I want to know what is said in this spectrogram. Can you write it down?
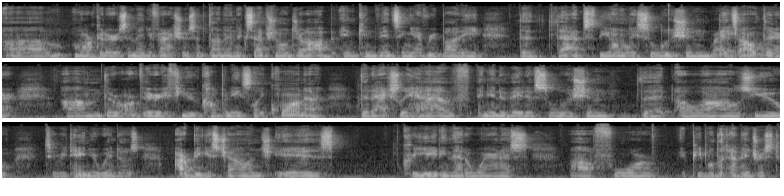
um, marketers and manufacturers have done an exceptional job in convincing everybody that that's the only solution Right. that's out there. Um, there are very few companies like Quanta that actually have an innovative solution that allows you to retain your windows. Our biggest challenge is creating that awareness uh, for people that have interest.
